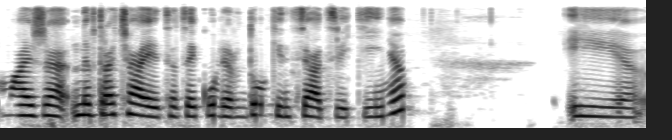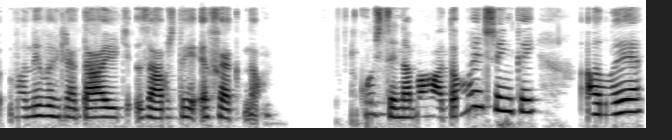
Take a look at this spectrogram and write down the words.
Майже не втрачається цей колір до кінця цвітіння, і вони виглядають завжди ефектно. Кущ цей набагато меншенький, але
